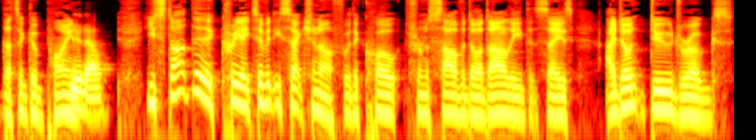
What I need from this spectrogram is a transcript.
That's a good point. You know, you start the creativity section off with a quote from Salvador Dali that says, I don't do drugs,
